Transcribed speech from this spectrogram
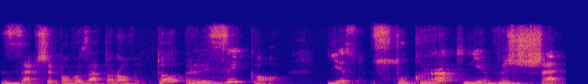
zakrzepowo-zatorowej. To ryzyko jest stukrotnie wyższe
